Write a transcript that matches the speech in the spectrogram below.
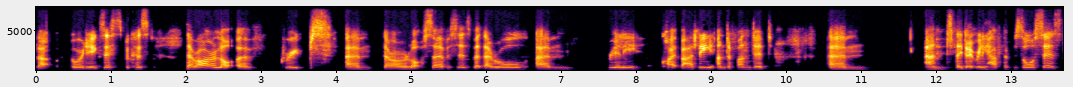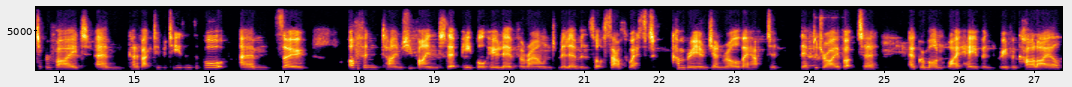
that already exists because there are a lot of groups, um, there are a lot of services, but they're all um, really quite badly underfunded. Um, and they don't really have the resources to provide um, kind of activities and support. Um, so oftentimes you find that people who live around Millom and sort of southwest Cumbria in general, they have to they have to drive up to Egremont, Whitehaven, or even Carlisle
